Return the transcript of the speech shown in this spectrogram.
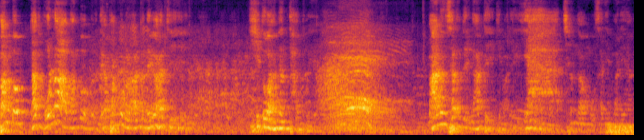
방법 나도 몰라 방법 내가 방법을 알면 내가 하지. 기도하면 다 보여 많은 사람들이 나한테 이렇게 말해. 야, 청가원 목사님 말이야.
